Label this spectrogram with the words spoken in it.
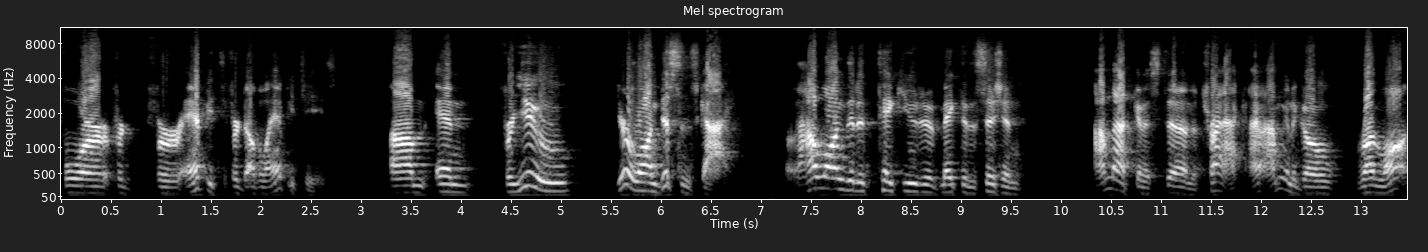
for for for amputee for double amputees. Um, and for you, you're a long distance guy. How long did it take you to make the decision? I'm not going to stay on the track. I, I'm going to go run long.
